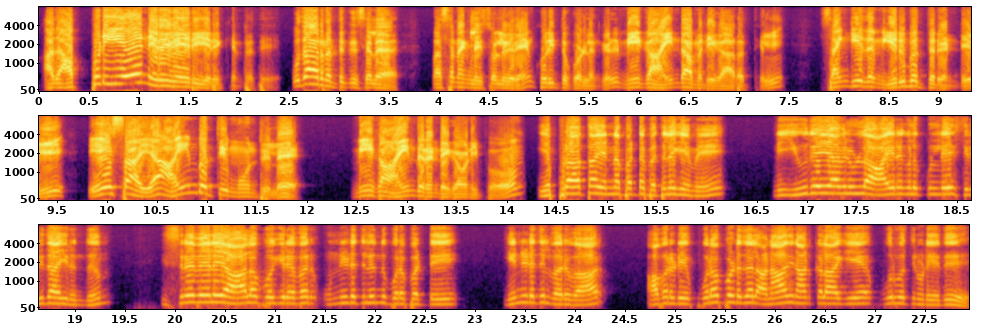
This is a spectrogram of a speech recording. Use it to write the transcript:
அது அப்படியே நிறைவேறி இருக்கின்றது உதாரணத்துக்கு சில வசனங்களை சொல்லுகிறேன். குறித்துக் கொள்ளுங்கள். மீக ஐந்தாம் அதிகாரத்தில் சங்கீதம் இருபத்தி ரெண்டில் ஏசாயா ஐம்பத்தி மூன்றிலே மீக ஐந்து ரெண்டை கவனிப்போம். எப்ராத்தா என்னப்பட்ட பெத்லகேமே நீ யூதேயாவில் உள்ள ஆயிரங்களுக்குள்ளே சிறிதாயிருந்தும் இஸ்ரவேலை ஆளப் போகிறவர் உன்னிடத்திலிருந்து புறப்பட்டு என்னிடத்தில் வருவார். அவருடைய புறப்படுதல் அனாதி நாட்களாகிய பூர்வத்தினுடையது.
